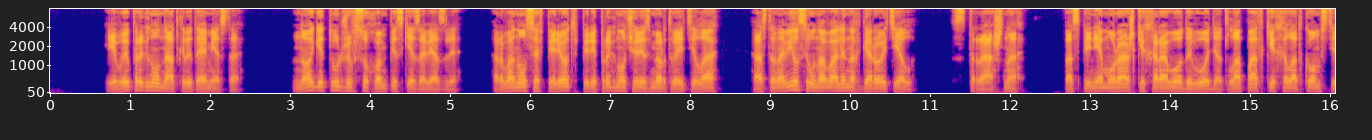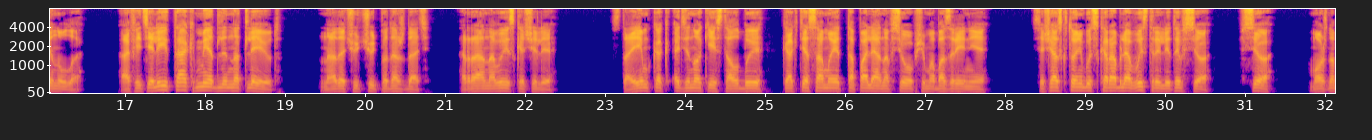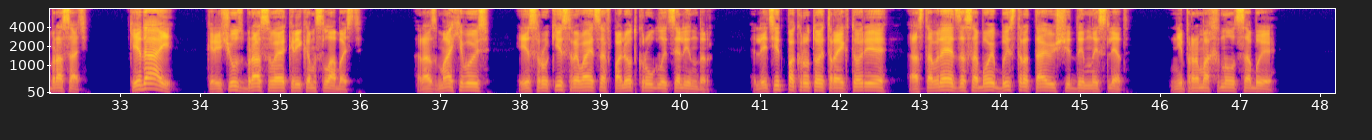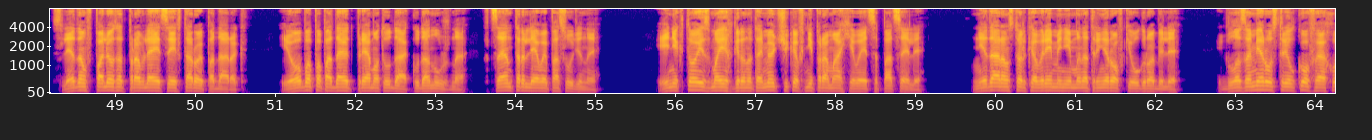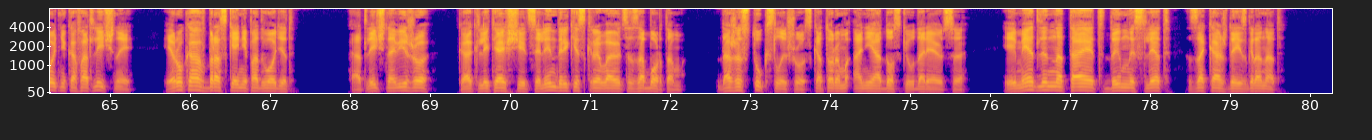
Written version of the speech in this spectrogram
И выпрыгнул на открытое место. Ноги тут же в сухом песке завязли. Рванулся вперед, перепрыгнул через мертвые тела, остановился у наваленных горой тел. Страшно. По спине мурашки хороводы водят, лопатки холодком стянуло. А фитили так медленно тлеют. Надо чуть-чуть подождать. Рано выскочили. Стоим, как одинокие столбы, как те самые тополя на всеобщем обозрении. Сейчас кто-нибудь с корабля выстрелит, и все. Все. Можно бросать. «Кидай!» — кричу, сбрасывая криком слабость. Размахиваюсь, и с руки срывается в полет круглый цилиндр. Летит по крутой траектории, оставляет за собой быстро тающий дымный след. Не промахнуться бы. Следом в полет отправляется и второй подарок. И оба попадают прямо туда, куда нужно, в центр левой посудины. И никто из моих гранатометчиков не промахивается по цели. Недаром столько времени мы на тренировке угробили. Глазомер у стрелков и охотников отличный, и рука в броске не подводит. Отлично вижу, как летящие цилиндрики скрываются за бортом. Даже стук слышу, с которым они о доски ударяются и медленно тает дымный след за каждой из гранат.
